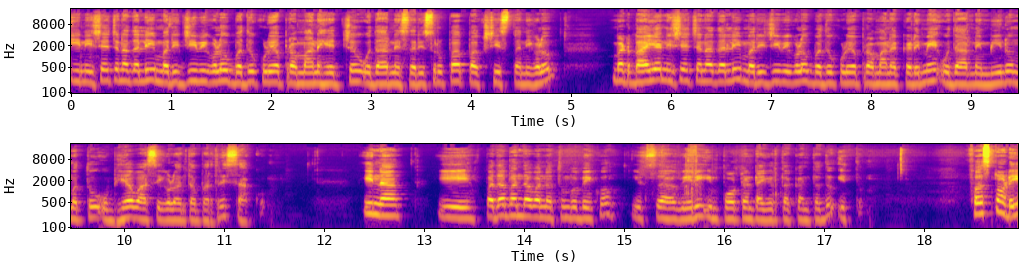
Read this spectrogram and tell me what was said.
ಈ ನಿಷೇಚನದಲ್ಲಿ ಮರಿಜೀವಿಗಳು ಬದುಕುಳಿಯ ಪ್ರಮಾಣ ಹೆಚ್ಚು. ಉದಾಹರಣೆ ಸರಿಸೃಪ, ಪಕ್ಷಿ, ಸ್ತನಿಗಳು. ಬಟ್ ಬಾಹ್ಯ ನಿಷೇಚನದಲ್ಲಿ ಮರಿಜೀವಿಗಳು ಬದುಕುಳಿಯುವ ಪ್ರಮಾಣ ಕಡಿಮೆ, ಉದಾಹರಣೆ ಮೀನು ಮತ್ತು ಉಭಯವಾಸಿಗಳು ಅಂತ ಬರೆದ್ರೆ ಸಾಕು. ಇನ್ನು ಈ ಪದಬಂಧವನ್ನು ತುಂಬಬೇಕು. ಇಟ್ಸ್ ವೆರಿ ಇಂಪಾರ್ಟೆಂಟ್ ಆಗಿರ್ತಕ್ಕಂಥದ್ದು ಇತ್ತು. ಫಸ್ಟ್ ನೋಡಿ,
